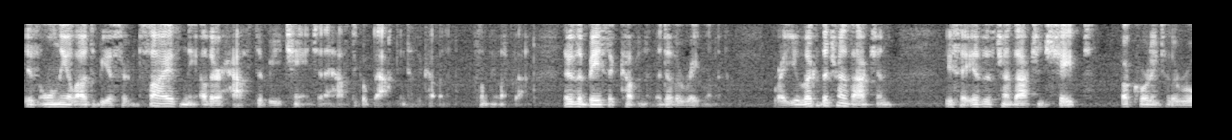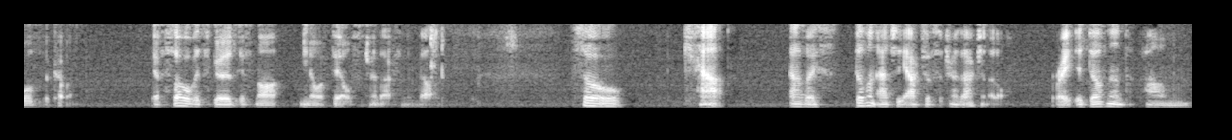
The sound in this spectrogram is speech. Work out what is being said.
is only allowed to be a certain size and the other has to be changed and it has to go back into the covenant, something like that. There's a basic covenant that does a rate limit, right? You look at the transaction, you say, is this transaction shaped according to the rules of the covenant? If so, it's good. If not, you know, it fails. The transaction is invalid. So cat, as I doesn't actually access the transaction at all, right? It doesn't. Um,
